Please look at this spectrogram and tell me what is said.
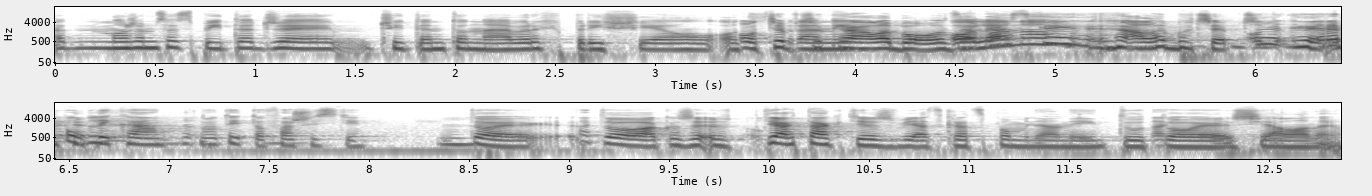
A môžem sa spýtať, že či tento návrh prišiel od, od strany... Čepčeka, alebo od Zaborskej? Alebo Čepček? Od Republika, no títo fašisti. To je, to akože, taktiež viackrát spomínaný, tu tak, to je šialené.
